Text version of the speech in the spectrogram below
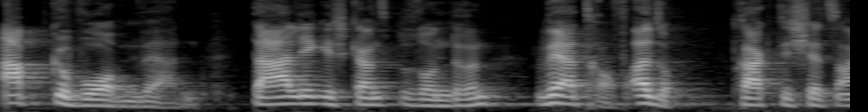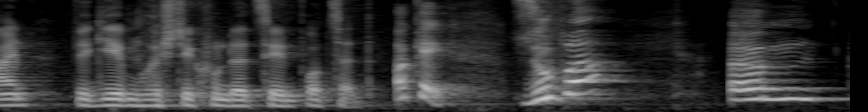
abgeworben werden. Da lege ich ganz besonderen Wert drauf. Also, trag dich jetzt ein, wir geben richtig 110 Prozent. Okay, super. Ähm,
